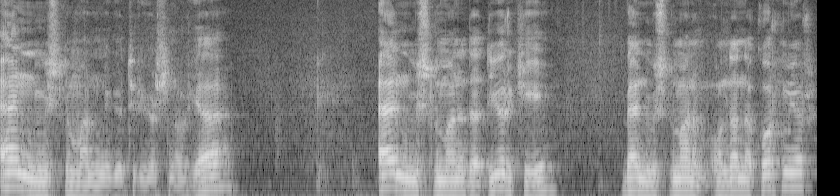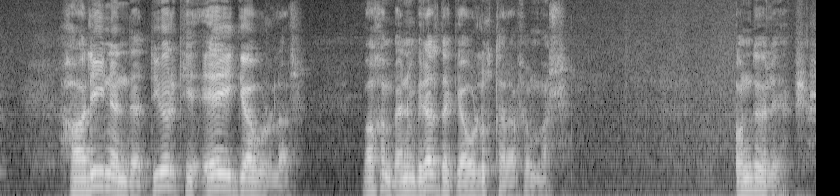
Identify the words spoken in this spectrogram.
En Müslümanını götürüyorsun oraya. En Müslümanı da diyor ki ben Müslümanım ondan da korkmuyor. Haliyle de diyor ki ey gavurlar bakın benim biraz da gavurluk tarafım var. Onu da öyle yapıyor.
